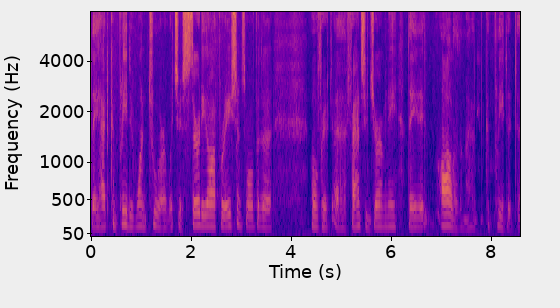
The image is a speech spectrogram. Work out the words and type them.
They had completed one tour, which is 30 operations over the over uh, France and Germany. They all of them had completed uh,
